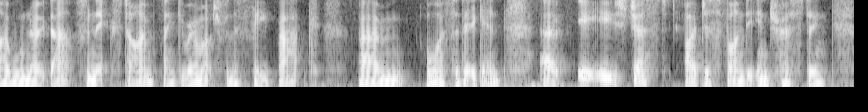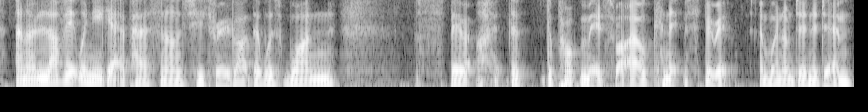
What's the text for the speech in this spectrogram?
I will note that for next time. Thank you very much for the feedback. Um, oh, I said it again. Uh, it, it's just, I just find it interesting. And I love it when you get a personality through. Like, there was one spirit. The the problem is right. I'll connect with spirit, and when I'm doing a dem,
